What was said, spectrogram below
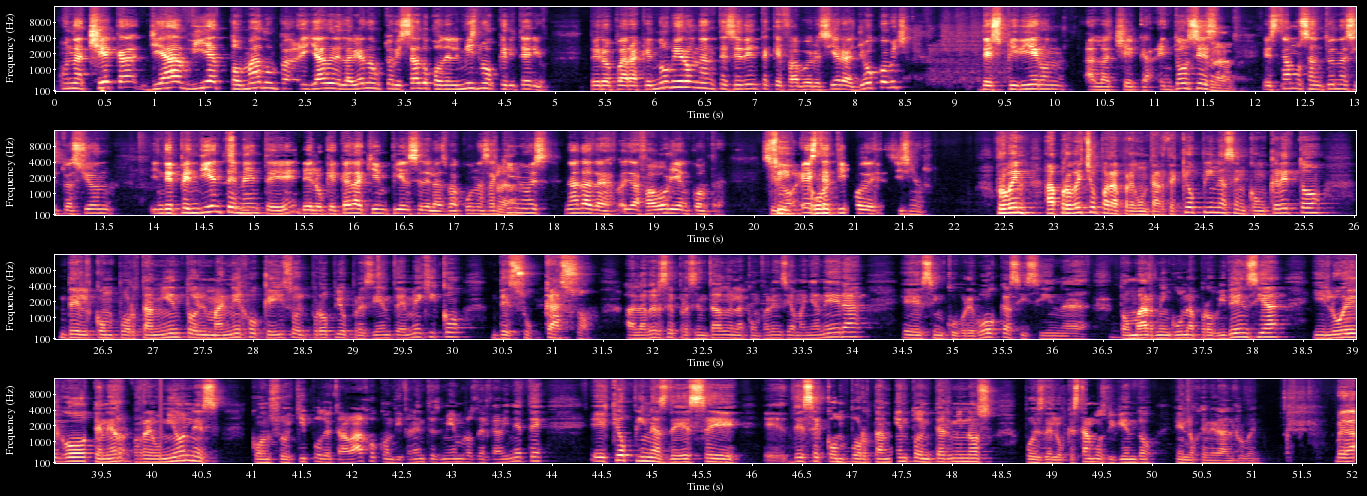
Una checa ya había tomado, ya la habían autorizado con el mismo criterio, pero para que no hubiera un antecedente que favoreciera a Djokovic, despidieron a la checa. Entonces, estamos ante una situación independientemente ¿eh? de lo que cada quien piense de las vacunas. Aquí no es nada de, a favor y en contra, sino este tipo de... Sí, señor. Rubén, aprovecho para preguntarte, ¿qué opinas en concreto del comportamiento, el manejo que hizo el propio presidente de México de su caso al haberse presentado en la conferencia mañanera? Eh, sin cubrebocas y sin eh, tomar ninguna providencia y luego tener reuniones con su equipo de trabajo, con diferentes miembros del gabinete. Eh, ¿Qué opinas de ese, de ese comportamiento en términos pues, de lo que estamos viviendo en lo general, Rubén?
